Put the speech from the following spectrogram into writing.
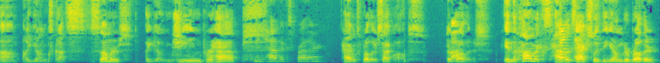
um, a young Scott Summers, a young Jean, perhaps. who's Havoc's brother? Havoc's brother, Cyclops. They're Oh. brothers. In the comics, Havoc's fact. actually the younger brother.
